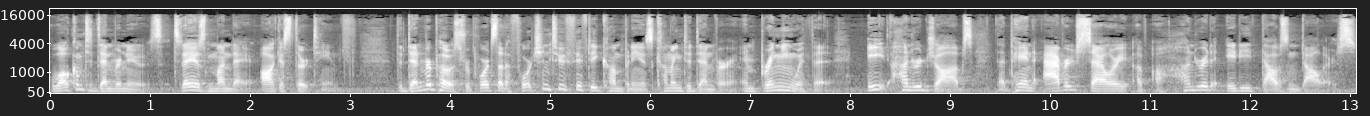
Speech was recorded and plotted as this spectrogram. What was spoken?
Welcome to Denver News. Today is Monday, August 13th. The Denver Post reports that a Fortune 250 company is coming to Denver and bringing with it 800 jobs that pay an average salary of $180,000.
